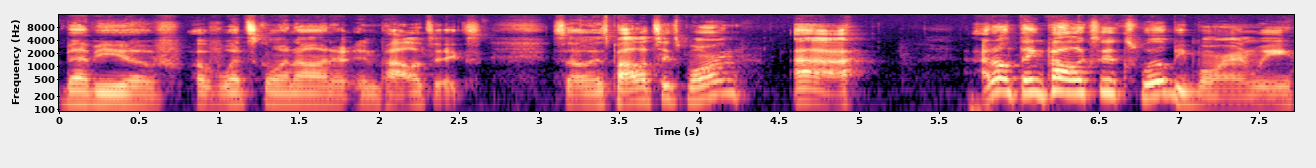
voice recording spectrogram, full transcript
bevy of, of what's going on in, in politics. So is politics boring? Ah, I don't think politics will be boring. We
